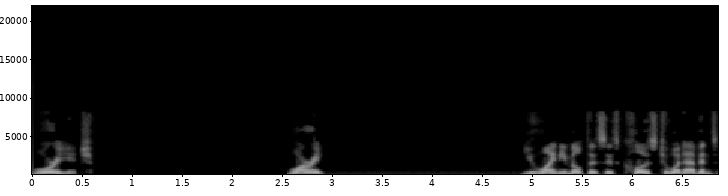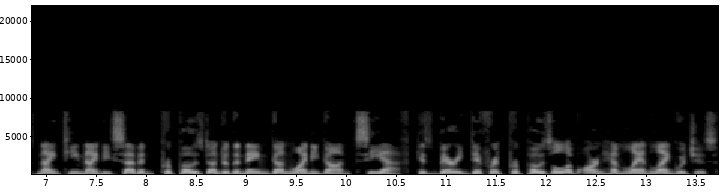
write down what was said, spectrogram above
Warriach Wari Uwinimilthus is close to what Evans 1997 proposed under the name Gunwinyguan cf. His very different proposal of Arnhem land languages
